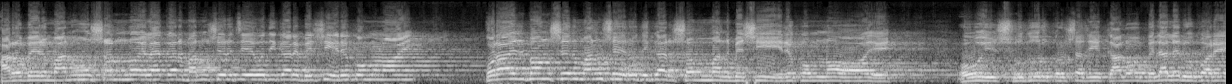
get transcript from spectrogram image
আরবের মানুষ, অন্য এলাকার মানুষের চেয়ে অধিকার বেশি এরকম নয়। কোরআশ বংশের মানুষের অধিকার সম্মান বেশি এরকম নয়। ওই সুদূর প্রসাদী কালো বেলালের উপরে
